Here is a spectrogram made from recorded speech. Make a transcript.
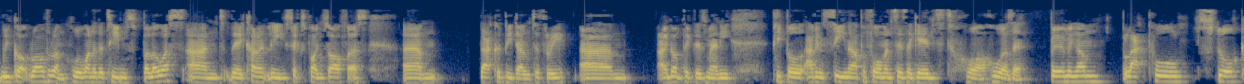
we've got Rotherham, who are one of the teams below us, and they're currently six points off us. Um, that could be down to three. Um, I don't think there's many people having seen our performances against, oh, who was it? Birmingham, Blackpool, Stoke.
